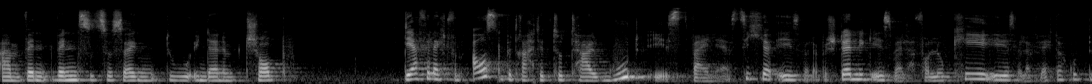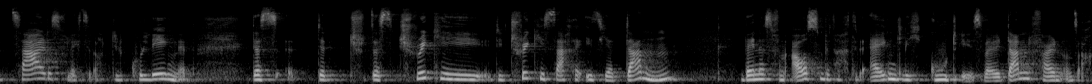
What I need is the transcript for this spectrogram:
ähm, wenn, wenn sozusagen du in deinem Job der vielleicht von außen betrachtet total gut ist, weil er sicher ist, weil er beständig ist, weil er voll okay ist, weil er vielleicht auch gut bezahlt ist, vielleicht sind auch die Kollegen nett. Das, das, das tricky, die tricky Sache ist ja dann, wenn es von außen betrachtet eigentlich gut ist, weil dann fallen uns auch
